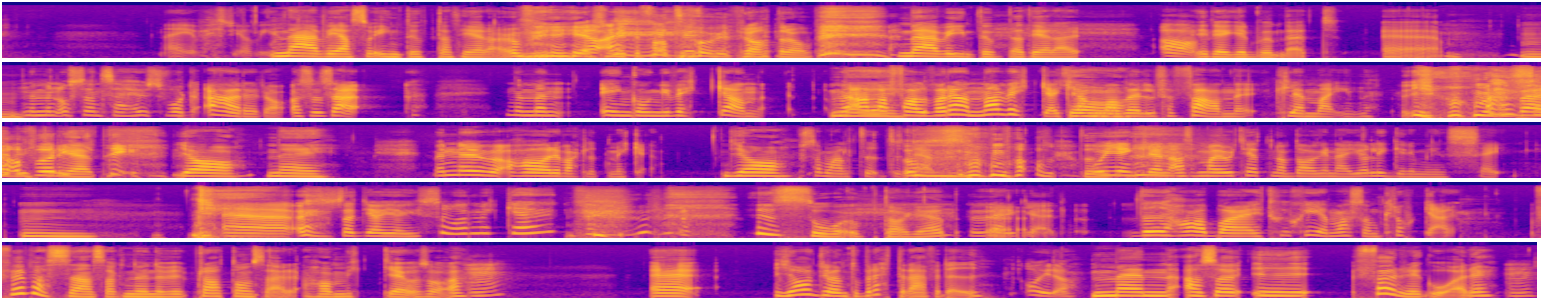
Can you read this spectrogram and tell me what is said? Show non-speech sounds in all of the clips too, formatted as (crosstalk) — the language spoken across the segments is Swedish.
Nej, jag vet, jag vet När vi alltså inte uppdaterar. (laughs) För er Ja. som inte fattar vad vi pratar om. (laughs) när vi inte uppdaterar Ja. i regelbundet. Eh, mm. Nej men och sen så här, hur svårt är det då? Alltså så här, nej men en gång i veckan. Men i alla fall varannan vecka kan Ja. man väl för fan klämma in. (laughs) Ja men Alltså på verkligen. riktigt. Ja, nej. Men nu har det varit lite mycket. Ja, Som alltid tydligen. (laughs) som alltid. Och egentligen, alltså majoriteten av dagarna, jag ligger i min säng. Mm. Eh, (laughs) så att jag gör ju så mycket. (laughs) Jag är så upptagen. Verkligen. Vi har bara ett schema som krockar. Får jag bara säga en sak nu när vi pratar om så här, ha mycket och så. Mm. Eh, jag har glömt att berätta det här för dig. Oj då. Men alltså i förrgår, Mm.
